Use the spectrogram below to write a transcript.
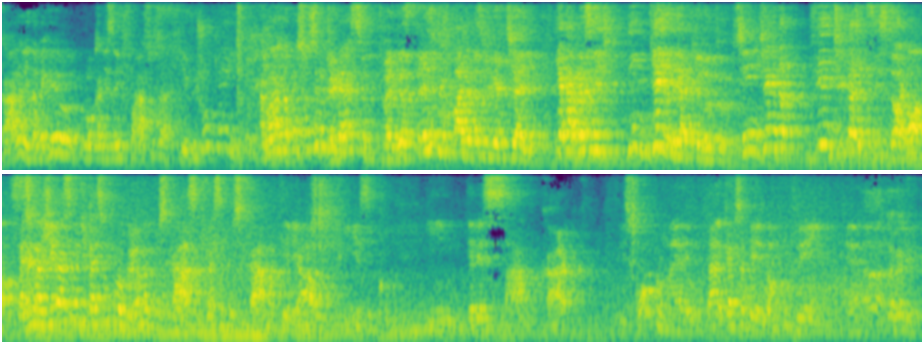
Cara, ainda bem que eu localizei fácil os arquivos e joguei. Agora já pensou se não tivesse. Tu vai ter as 3 mil páginas para se divertir aí. E a cabeça é o seguinte: ninguém lê aquilo tudo. Sim. Chega na 20 casas de história. Ó, mas imagina se não tivesse um programa que buscasse, tivesse buscar material físico e interessar pro cara. Eles compram, né? Tá, eu quero saber de onde que vem. né? Ah, tá vendo?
